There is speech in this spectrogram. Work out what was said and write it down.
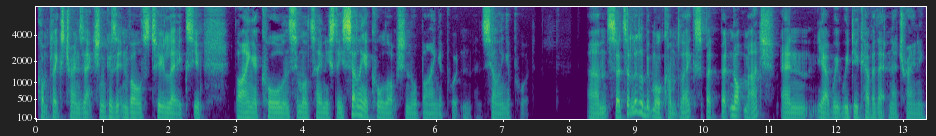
complex transaction because it involves two legs. You're buying a call and simultaneously selling a call option or buying a put and, and selling a put. Um, so it's a little bit more complex, but but not much. And yeah, we, we do cover that in our training.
